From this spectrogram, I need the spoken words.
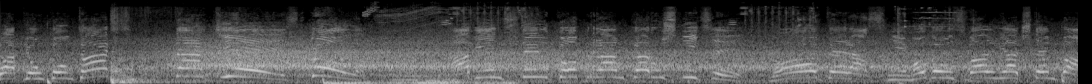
Złapią kontakt. Tak jest! Gol! A więc tylko bramka różnicy. No teraz nie mogą zwalniać tempa.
